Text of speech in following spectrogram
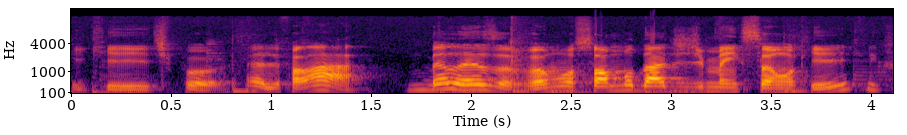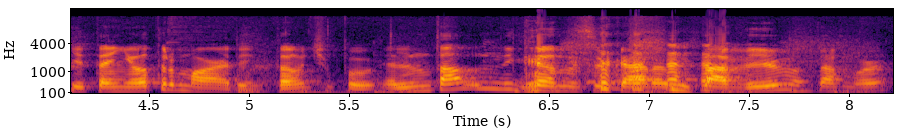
E que, tipo, ele fala, ah, beleza, vamos só mudar de dimensão aqui e que tem outro Morty. Então, tipo, ele não tá ligando se o cara tá vivo, tá morto.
